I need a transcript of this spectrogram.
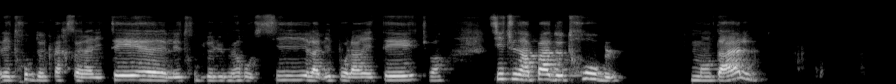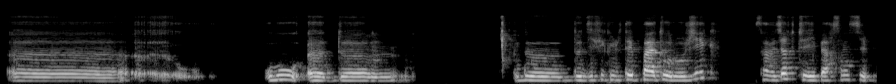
les troubles de personnalité, les troubles de l'humeur aussi, la bipolarité, tu vois. Si tu n'as pas de trouble mental, ou euh, de, de, de, difficultés pathologiques, ça veut dire que tu es hypersensible.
